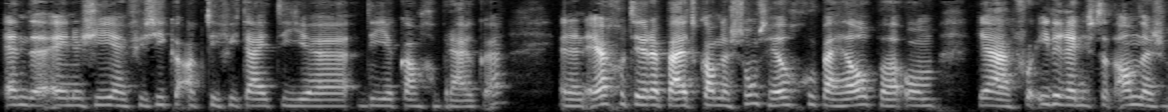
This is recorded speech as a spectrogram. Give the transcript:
En de energie en fysieke activiteit die je, die je kan gebruiken. En een ergotherapeut kan er soms heel goed bij helpen om, ja, voor iedereen is dat anders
